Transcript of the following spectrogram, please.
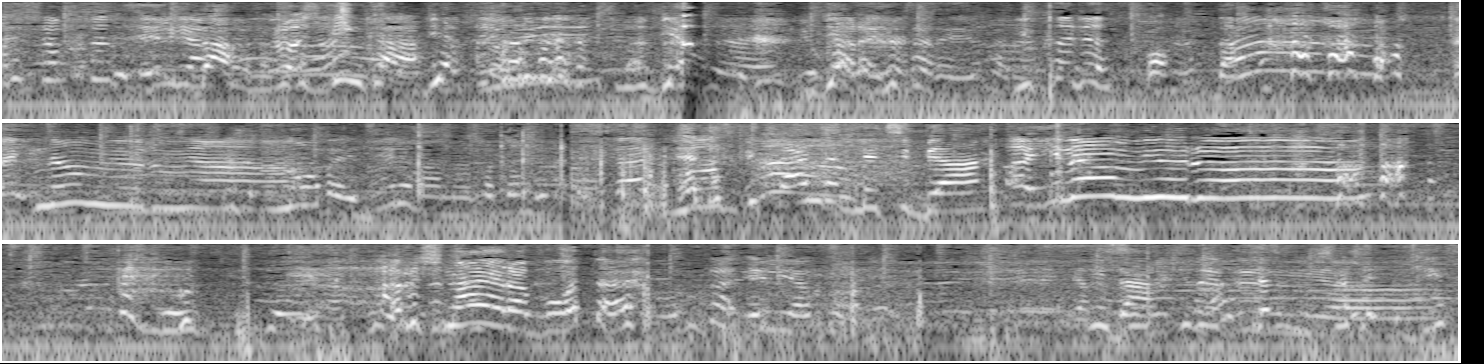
Ahşaptan el yapımı. Rojbinka. Yukarı, yukarı, yukarı. Ben inanmıyorum ya. Новое дерево, оно потом будет. Это специально для тебя. Ay inanmıyorum. Ручная работа. Элья Скажи, здесь есть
